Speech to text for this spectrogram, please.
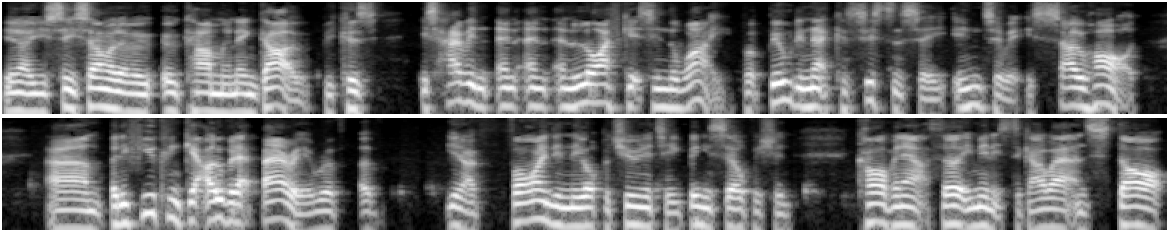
You know, you see some of them who, who come and then go because it's having and, and and life gets in the way. But building that consistency into it is so hard. Um, but if you can get over that barrier of, of you know finding the opportunity, being selfish and carving out 30 minutes to go out and start,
